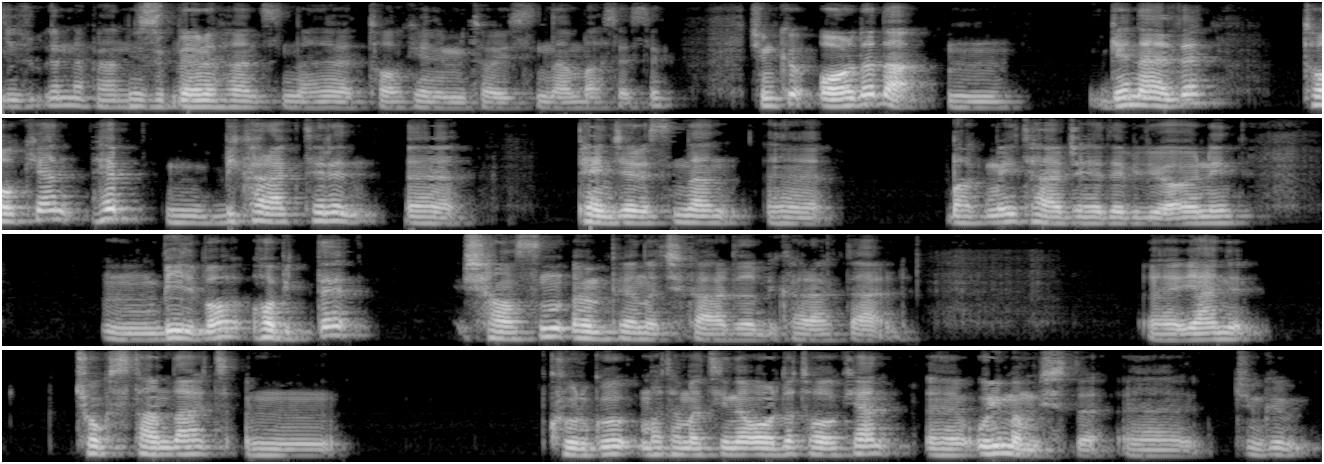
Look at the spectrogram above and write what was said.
Yüzüklerin Efendisi. Yüzüklerin Efendisi'nden evet Tolkien'in mitolojisinden bahsetsek. Çünkü orada da hmm, genelde Tolkien hep hmm, bir karakterin e, penceresinden e, bakmayı tercih edebiliyor. Örneğin Bilbo Hobbit'te şansının ön plana çıkardığı bir karakterdi. Yani çok standart kurgu matematiğine orada Tolkien e, uymamıştı. E, çünkü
